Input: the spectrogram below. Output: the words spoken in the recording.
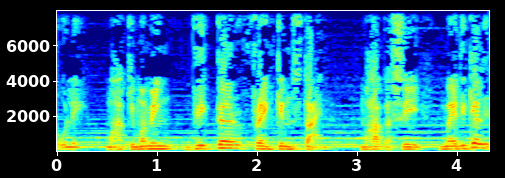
उल्ले मंग भिक्टर फ्रेंकिस्टाइन मेडिकल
